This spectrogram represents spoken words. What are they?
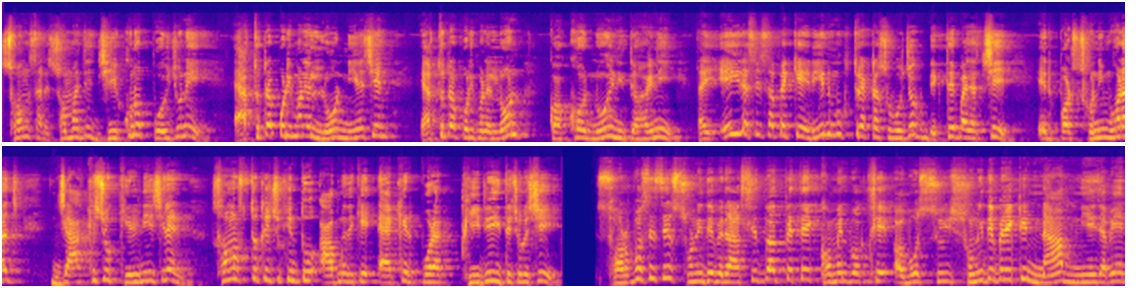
সংসারে, সমাজে যে কোনো প্রয়োজনে এতটা পরিমাণে লোন নিয়েছেন এতটা পরিমাণে লোন কখনোই নিতে হয়নি। তাই এই রাশি সাপেক্ষে ঋণ মুক্তর একটা সুযোগ দেখতে পাওয়া যাচ্ছে। এরপর শনি মহারাজ যা কিছু কেড়ে নিয়েছিলেন, সমস্ত কিছু কিন্তু আপনাদেরকে একের পর এক ফিরিয়ে দিতে চলেছে। সর্বশেষে শনিদেবের আশীর্বাদ পেতে কমেন্ট বক্সে অবশ্যই শনিদেবের একটি নাম নিয়ে যাবেন।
